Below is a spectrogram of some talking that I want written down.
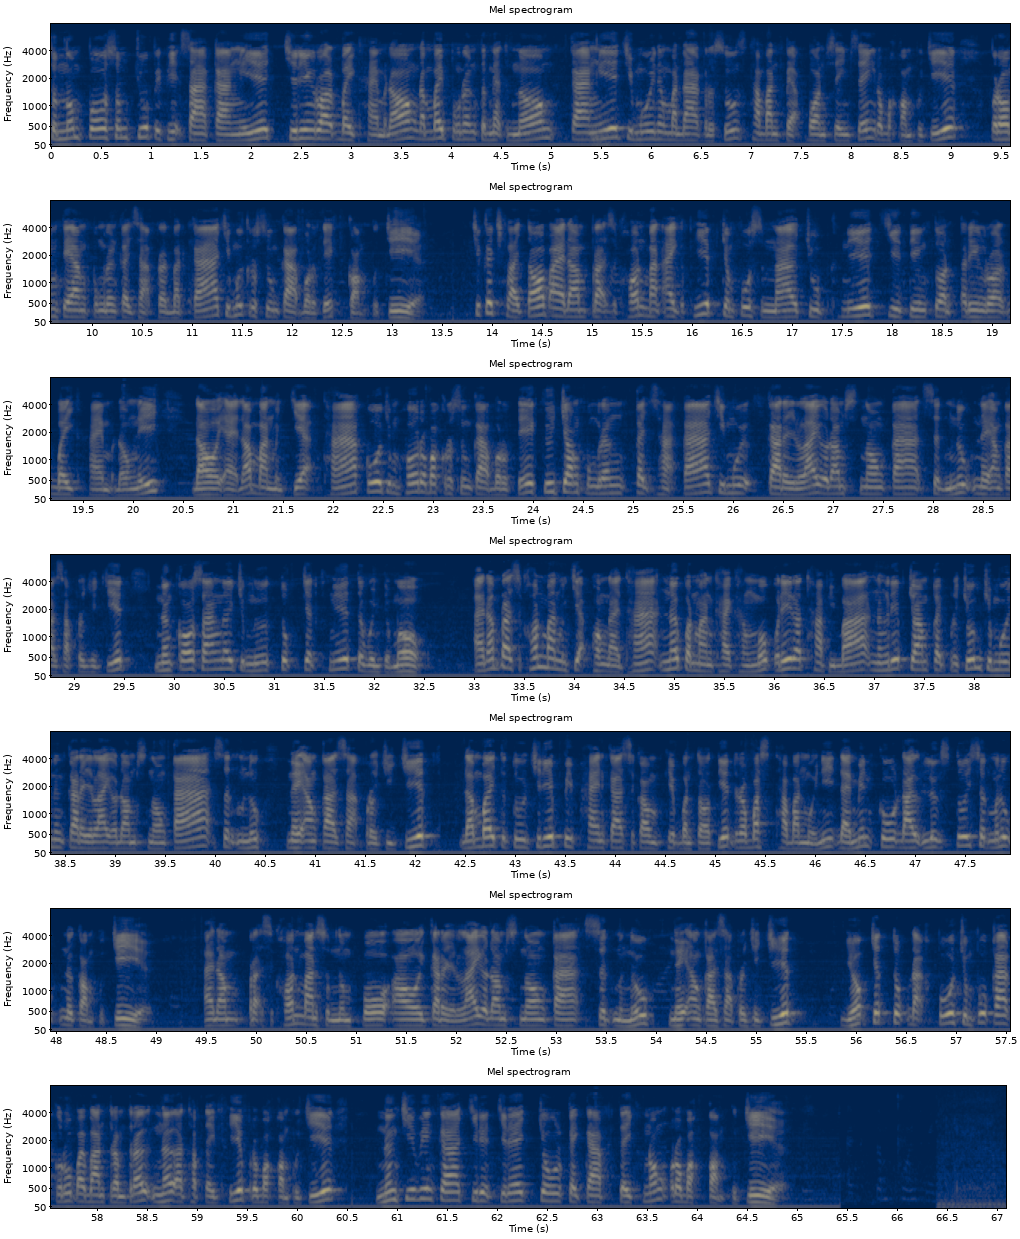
សំណុំពរសូមជួបពិភាក្សាការងារជារៀងរាល់3ខែម្ដងដើម្បីពង្រឹងទំនាក់ទំនងការងារជាមួយនឹងបណ្ដាក្រសួងស្ថាប័នពាក់ព័ន្ធផ្សេងៗរបស់កម្ពុជាព្រមទាំងពង្រឹងកិច្ចសហប្រតិបត្តិការជាមួយក្រសួងការបរទេសកម្ពុជា ជាកិច្ចឆ្លើយតបអាយដាមប្រាក់សុខុនបានឯកភាពចំពោះសំណើជួបគ្នាជាទៀងទាត់រៀងរាល់3ខែម្ដងនេះដោយឯកឧត្តមបានបញ្ជាក់ថាគោលជំហររបស់ក្រសួងការបរទេសគឺចង់ពង្រឹងកិច្ចសហការជាមួយការិយាល័យឧត្តមស្នងការសិទ្ធិមនុស្សនៃអង្គការសហប្រជាជាតិនិងកសាងនូវជំនឿទុកចិត្តគ្នាទៅវិញទៅមកអាដាមប្រាក់សខុនបានបញ្ជាក់ផងដែរថានៅប្រមាណខែខាងមុខរាជរដ្ឋាភិបាលនឹងរៀបចំកិច្ចប្រជុំជាមួយនឹងការិយាល័យឧត្តមស្នងការសិទ្ធិមនុស្សនៃអង្គការសហប្រជាជាតិ ដើម្បីទទួលជ្រាបពីផែនការសកម្មភាពបន្តទៀតរបស់ស្ថាប័នមួយនេះដែលមានគោលដៅលើកស្ទួយសិទ្ធិមនុស្សនៅកម្ពុជា។អាដាមប្រាក់សខុនបានសំណូមពរឲ្យការិយាល័យឧត្តមស្នងការសិទ្ធិមនុស្សនៃអង្គការសហប្រជាជាតិយកចិត្តទុកដាក់ខ្ពស់ចំពោះការគោរពឲ្យបានត្រឹមត្រូវនៅអធិបតេយ្យភាពរបស់កម្ពុជានិងជៀសវាងការជ្រៀតជ្រែកចូលកិច្ចការផ្ទៃក្នុងរបស់កម្ពុជា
